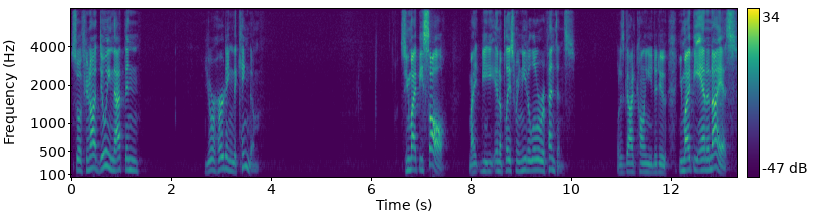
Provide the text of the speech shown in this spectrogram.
So if you're not doing that, then you're hurting the kingdom. So you might be Saul, might be in a place where you need a little repentance. What is God calling you to do? You might be Ananias.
